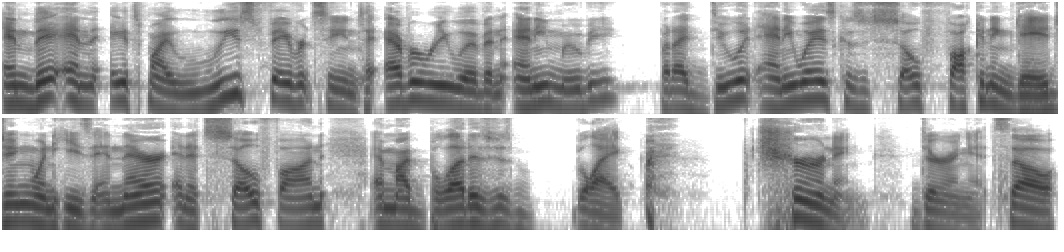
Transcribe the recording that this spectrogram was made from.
And they, and it's my least favorite scene to ever relive in any movie. But I do it anyways because it's so fucking engaging when he's in there, and it's so fun, and my blood is just like churning during it. So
